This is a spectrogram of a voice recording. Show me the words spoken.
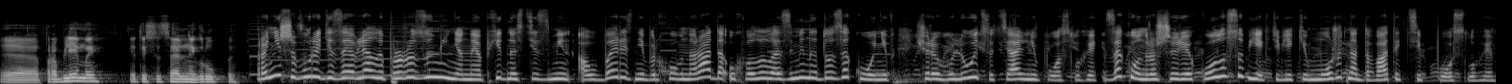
э, проблемы этой социальной группы. Раніше в уряді заявляли про розуміння необхідності змін, а у березні Верховна Рада ухвалила зміни до законів, що регулюють соціальні послуги. Закон розширює коло суб'єктів, які можуть надавати ці послуги.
